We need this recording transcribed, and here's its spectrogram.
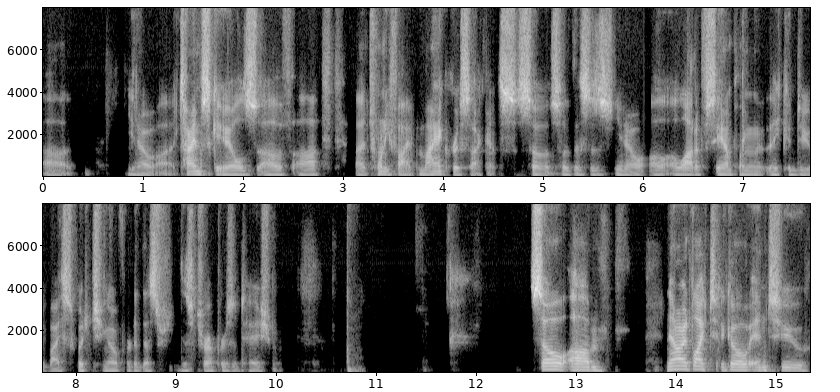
uh, you know, uh, timescales of uh, uh, 25 microseconds. So, so this is, you know, a, a, lot of sampling that they can do by switching over to this, this representation. So um, now I'd like to go into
